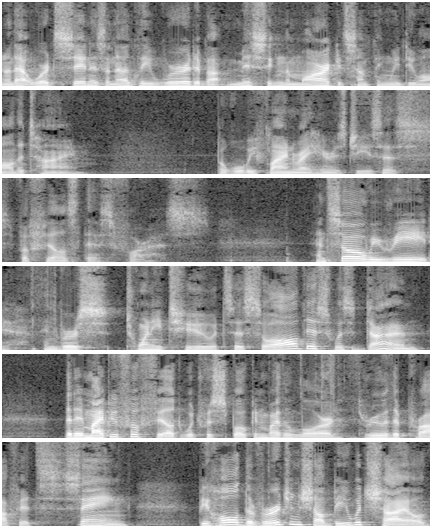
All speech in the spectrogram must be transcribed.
You know, that word sin is an ugly word about missing the mark. It's something we do all the time. But what we find right here is Jesus fulfills this for us. And so we read in verse 22, it says, So all this was done that it might be fulfilled which was spoken by the Lord through the prophets, saying, Behold, the virgin shall be with child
